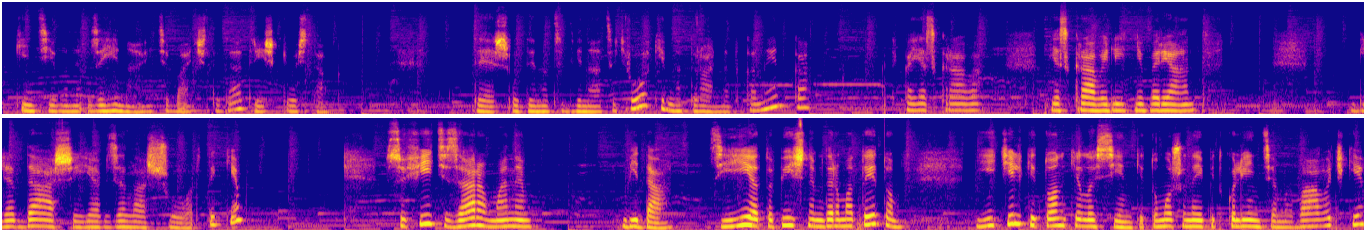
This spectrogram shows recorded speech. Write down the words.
В кінці вони загинаються, бачите, да? трішки ось так. Теж 11-12 років, натуральна тканинка, така яскрава, яскравий літній варіант. Для Даші я взяла шортики. Софійці зараз в мене біда. З її атопічним дерматитом їй тільки тонкі лосінки, тому що в неї під колінцями вавочки.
